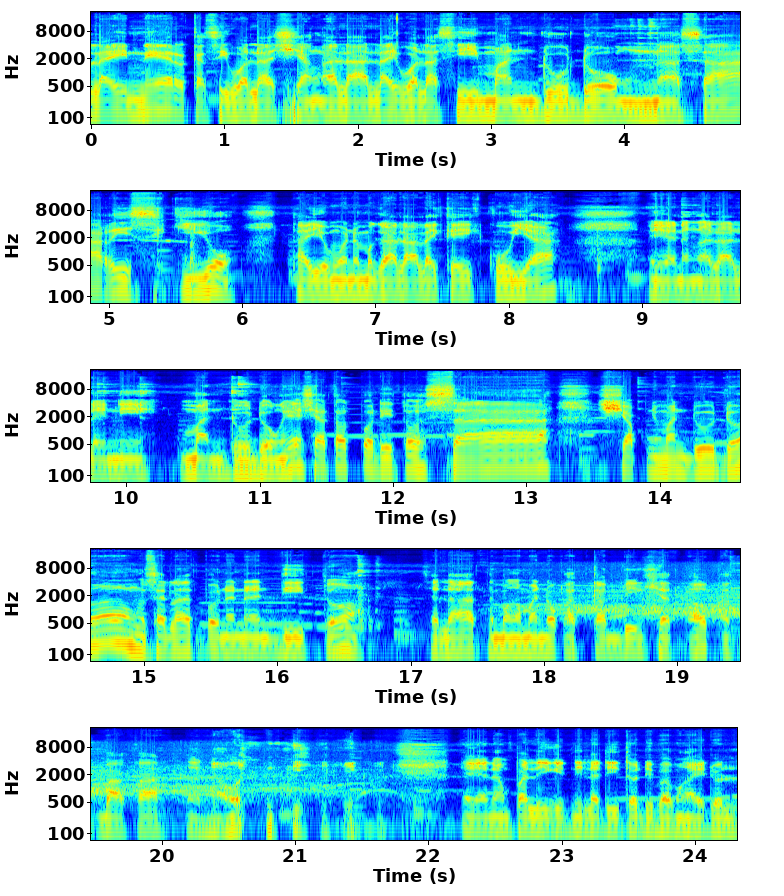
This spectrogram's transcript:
liner kasi wala siyang alalay, wala si Mandudong nasa riskyo. Tayo muna mag-alalay kay kuya. Ayan ang alalay ni Mandudong. Yan, shoutout po dito sa shop ni Mandudong. Sa lahat po na nandito. Sa lahat ng mga manok at kambing, shoutout at baka. Tanaw. Ayan ang paligid nila dito, di ba mga idol?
